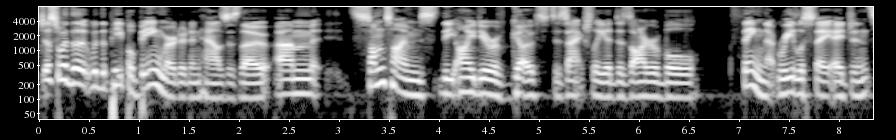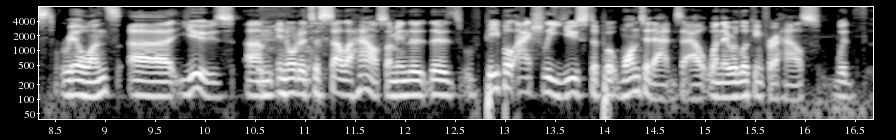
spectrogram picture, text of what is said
Just with the with the people being murdered in houses, though, um, sometimes the idea of ghosts is actually a desirable thing that real estate agents, real ones, uh, use um, in order to sell a house. I mean, the, there's people actually used to put wanted ads out when they were looking for a house with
